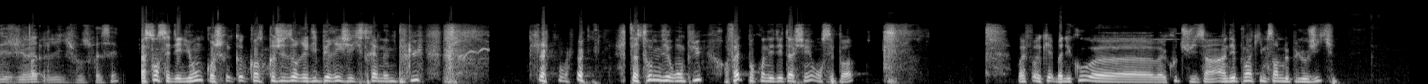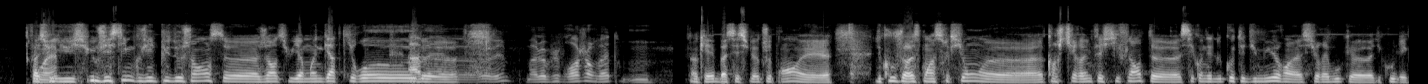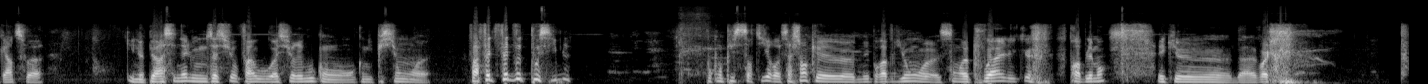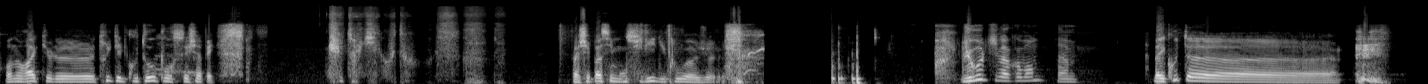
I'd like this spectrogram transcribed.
Faut se presser. De toute façon, c'est des lions. Quand je, quand, quand je les aurai libérés, j'extrais même plus. ça se trouve, ils me verront plus. En fait, pour qu'on est détaché, on sait pas. Bref, ok. Bah du coup, euh, bah, écoute, c'est un, un des points qui me semble le plus logique. Enfin, Ouais. celui, celui où j'estime que j'ai le plus de chance, euh, genre celui où il y a moins de gardes qui rôdent. Ah bah, euh, oui, bah, le plus proche en fait. Hmm. Ok, bah c'est celui-là que je prends. Et du coup, je reste mon instruction. euh, quand je tire une flèche sifflante, euh, c'est qu'on est de l'autre côté du mur. euh, Assurez-vous que du coup les gardes soient inopérationnels ou nous assure, enfin ou assurez-vous qu'on qu'on puissions. euh, Enfin, faites, faites votre possible pour qu'on puisse sortir, euh, sachant que euh, mes braves lions sont à poil et que probablement et que bah voilà. On n'aura que le truc et le couteau pour s'échapper. Le truc et le couteau. Enfin, je sais pas s'ils m'ont suivi, du coup, euh, je. Du coup, tu vas comment? Enfin, Bah écoute, euh...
